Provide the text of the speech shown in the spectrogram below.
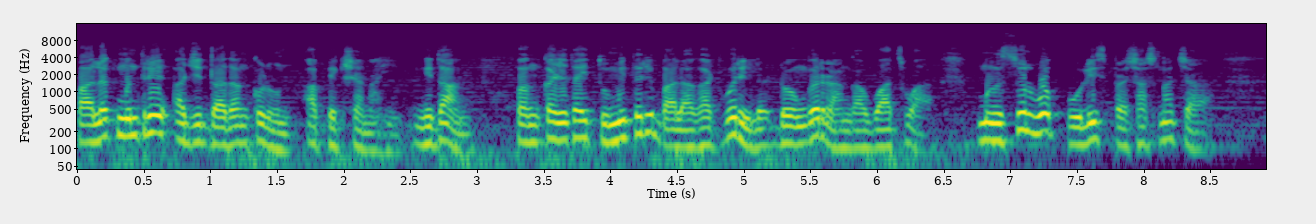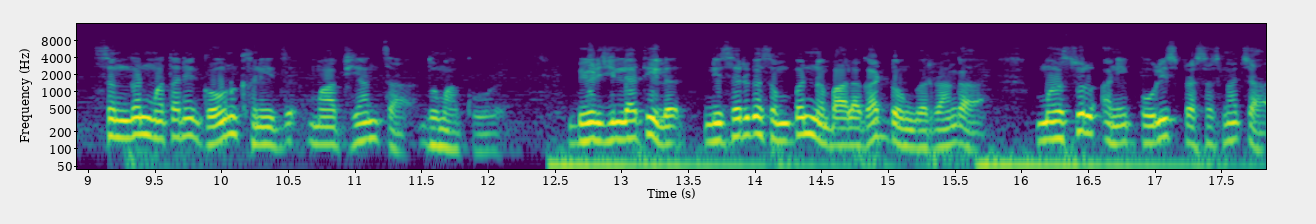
पालकमंत्री अजितदादांकडून अपेक्षा नाही. निदान पंकजताई तुम्ही तरी बालाघाटवरील डोंगर रांगा वाचवा. महसूल व पोलीस प्रशासनाच्या संगनमताने गौण खनिज माफियांचा धुमाकूळ. बीड जिल्ह्यातील निसर्गसंपन्न बालाघाट डोंगर रांगा महसूल आणि पोलीस प्रशासनाच्या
